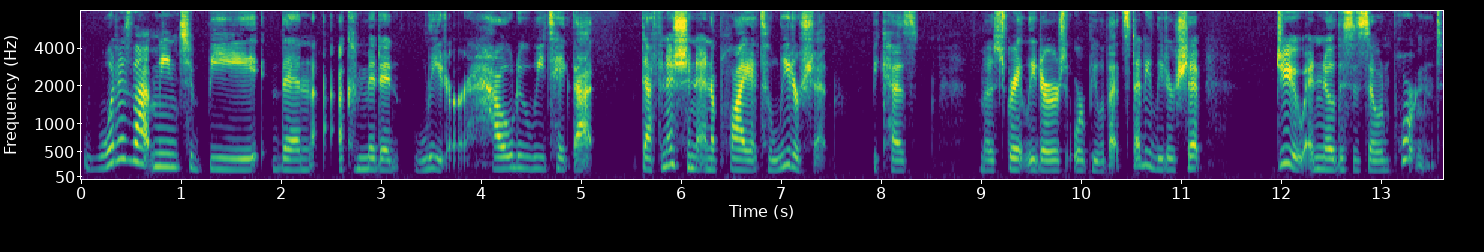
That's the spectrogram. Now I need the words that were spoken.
what does that mean to be then a committed leader? How do we take that definition and apply it to leadership? Because most great leaders or people that study leadership do and know this is so important.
